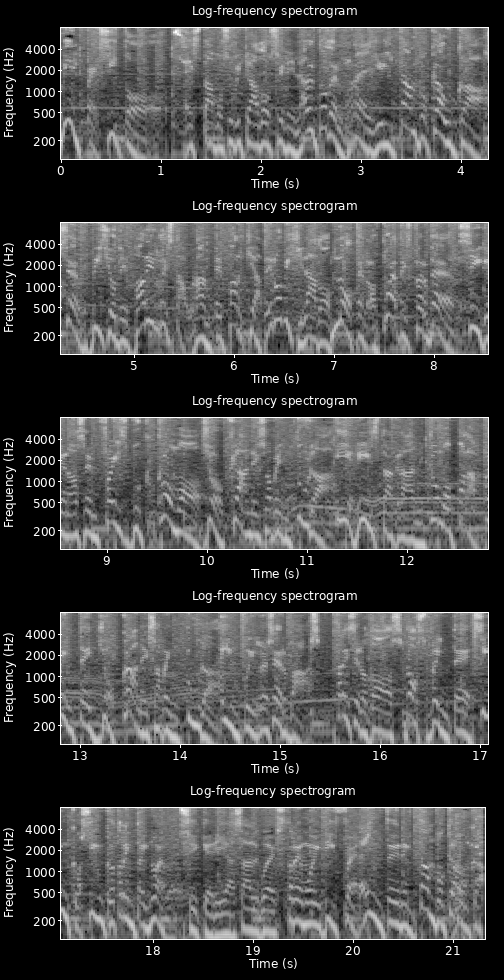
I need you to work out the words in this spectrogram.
mil pesitos. Estamos ubicados en el Alto del Rey, el Tambo Cauca. Servicio de par y restaurante, parqueadero vigilado. No te lo puedes perder. Síguenos en Facebook como Johannes Aventura y en Instagram como Parapente Johannes Aventura. Info y reservas 302-220-5539. Si querías algo extremo y diferente en el Tambo Cauca,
